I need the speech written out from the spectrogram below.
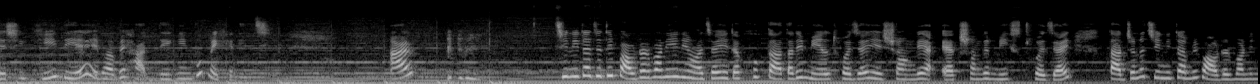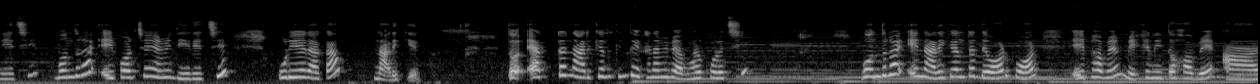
দেশি ঘি দিয়ে এভাবে হাত দিয়ে কিন্তু মেখে নিচ্ছি। আর চিনিটা যদি পাউডার বানিয়ে নেওয়া যায়, এটা খুব তাড়াতাড়ি মেল্ট হয়ে যায়, এর সঙ্গে একসঙ্গে মিক্সড হয়ে যায়, তার জন্য চিনিটা আমি পাউডার বানিয়ে নিয়েছি। বন্ধুরা, এই পর্যায়ে আমি দিয়ে দিচ্ছি পুড়িয়ে রাখা নারিকেল। তো একটা নারকেল কিন্তু এখানে আমি ব্যবহার করেছি। বন্ধুরা, এই নারিকেলটা দেওয়ার পর এইভাবে মেখে নিতে হবে। আর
